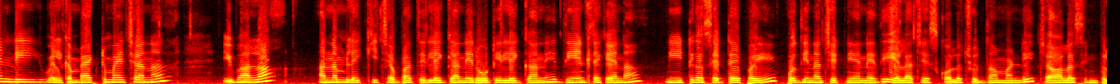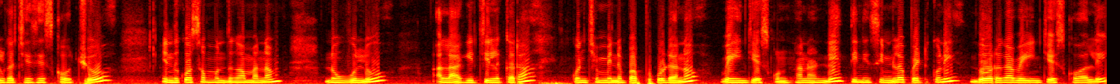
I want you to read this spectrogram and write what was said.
అండి welcome back to my channel. ఇవాళ అన్నం లెక్కి చపాతీ లెగ్ కానీ రోటీ లెగ్ కానీ దేంట్లోకైనా నీట్గా సెట్ అయిపోయి పుదీనా చట్నీ అనేది ఎలా చేసుకోవాలో చూద్దామండి. చాలా సింపుల్గా చేసేసుకోవచ్చు. ఇందుకోసం ముందుగా మనం నువ్వులు అలాగే జీలకర్ర కొంచెం మినపప్పు కూడాను వేయించేసుకుంటున్నానండి. దీన్ని సిమ్లో పెట్టుకుని దూరగా వేయించేసుకోవాలి.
